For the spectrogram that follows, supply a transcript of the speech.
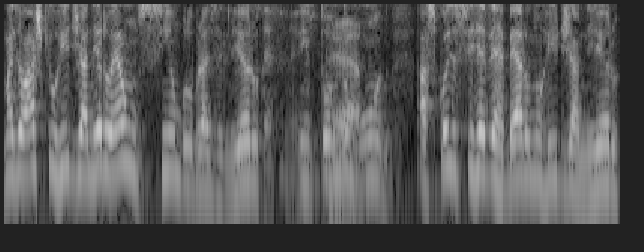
mas eu acho que o Rio de Janeiro é um símbolo brasileiro Certamente. em torno é. do mundo. As coisas se reverberam no Rio de Janeiro,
